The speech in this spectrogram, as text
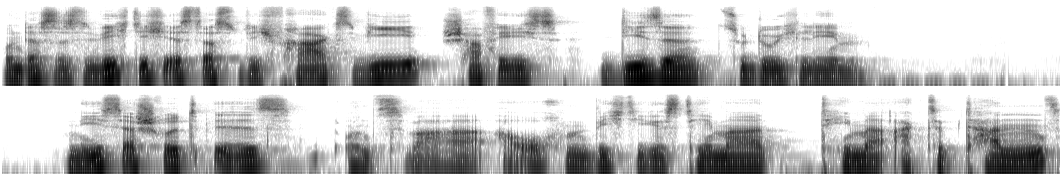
und dass es wichtig ist, dass du dich fragst, wie schaffe ich es, diese zu durchleben. Nächster Schritt ist, und zwar auch ein wichtiges Thema, Thema Akzeptanz,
